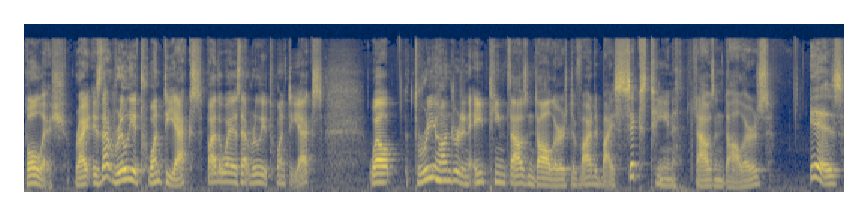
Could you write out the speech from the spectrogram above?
bullish, right? Is that really a 20x, by the way? Is that really a 20x? Well, $318,000 divided by $16,000 is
